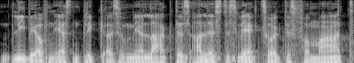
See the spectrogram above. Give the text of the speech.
Liebe auf den ersten Blick. Also mir lag das alles, das Werkzeug, das Format.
